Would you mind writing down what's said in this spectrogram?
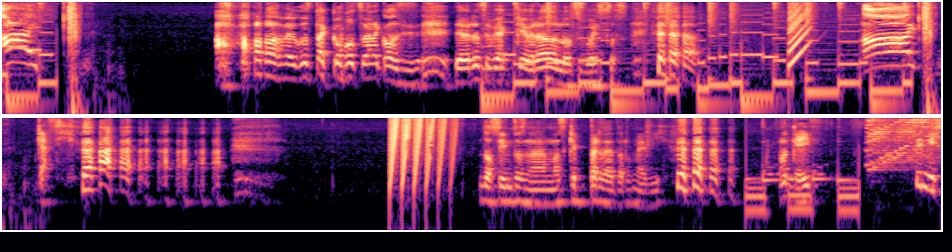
¡Ay! Me gusta cómo suena como si de verdad se hubiera quebrado los huesos. ¡Ay! Casi. 200 nada más, qué perdedor me vi. ok. Finish.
